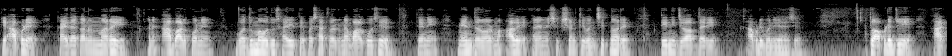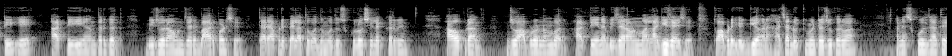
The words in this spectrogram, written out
કે આપણે કાયદા કાનૂનમાં રહી અને આ બાળકોને વધુમાં વધુ સારી રીતે પછાત વર્ગના બાળકો છે તેને મેન ધરોહરમાં આવે અને એને શિક્ષણથી વંચિત ન રહે, તેની જવાબદારી આપણી બની રહે છે. તો આપણે જોઈએ, આરટીએ, આરટીઈ અંતર્ગત બીજો રાઉન્ડ જ્યારે બહાર પડશે, ત્યારે આપણે પહેલાં તો વધુમાં વધુ સ્કૂલો સિલેક્ટ કરવી. આ ઉપરાંત જો આપણો નંબર આરટીઈના બીજા રાઉન્ડમાં લાગી જાય છે, તો આપણે યોગ્ય અને સાચા ડોક્યુમેન્ટ રજૂ કરવા અને સ્કૂલ સાથે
